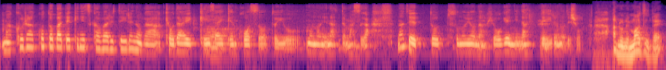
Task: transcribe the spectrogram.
枕言葉的に使われているのが巨大経済圏構想というものになってますがなぜとそのような表現になっているのでしょうあのねまずね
